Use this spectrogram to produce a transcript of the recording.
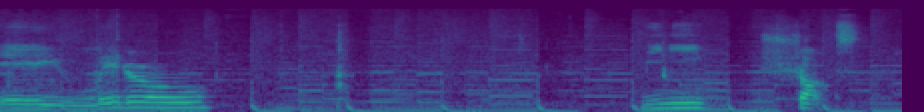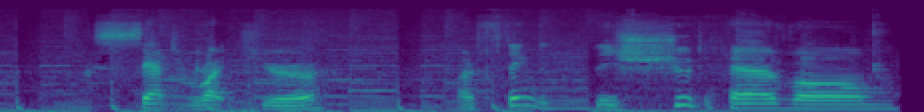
a little mini sharks set right here. I think they should have um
